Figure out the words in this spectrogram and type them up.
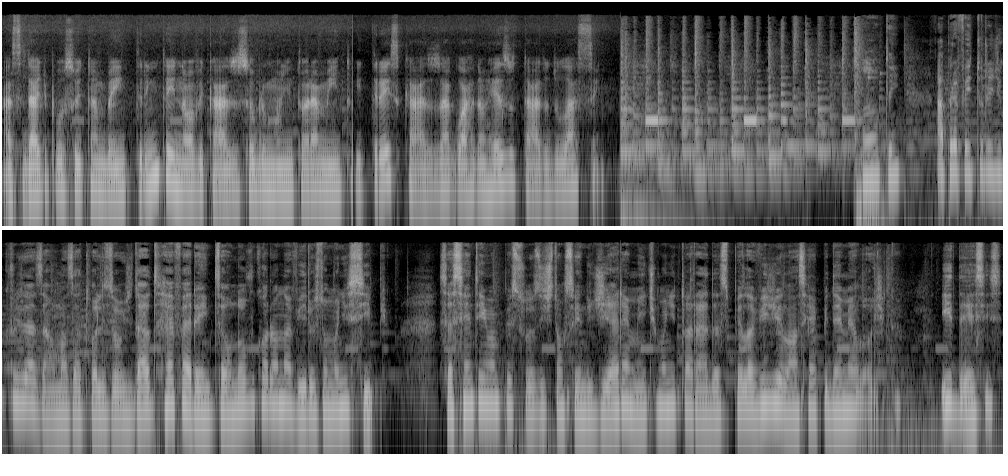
A cidade possui também 39 casos sob monitoramento e 3 casos aguardam resultado do LACEN. Ontem, a Prefeitura de Cruz das Almas atualizou os dados referentes ao novo coronavírus no município. 61 pessoas estão sendo diariamente monitoradas pela vigilância epidemiológica. E desses,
